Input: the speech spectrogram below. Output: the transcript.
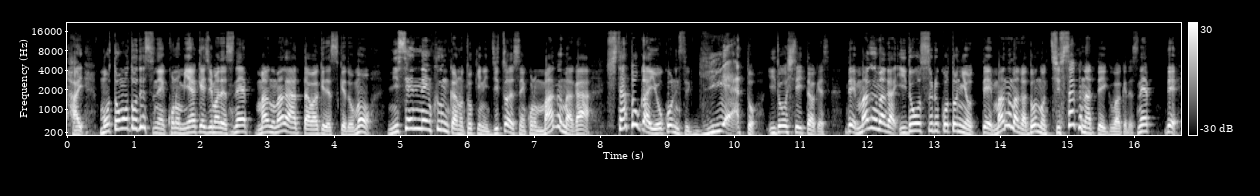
はい。もともとですね、この三宅島ですね、マグマがあったわけですけども、2000年噴火の時に実はですね、このマグマが下とか横にですね、ギヤーッと移動していったわけです。で、マグマが移動することによって、マグマがどんどん小さくなっていくわけですね。で、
